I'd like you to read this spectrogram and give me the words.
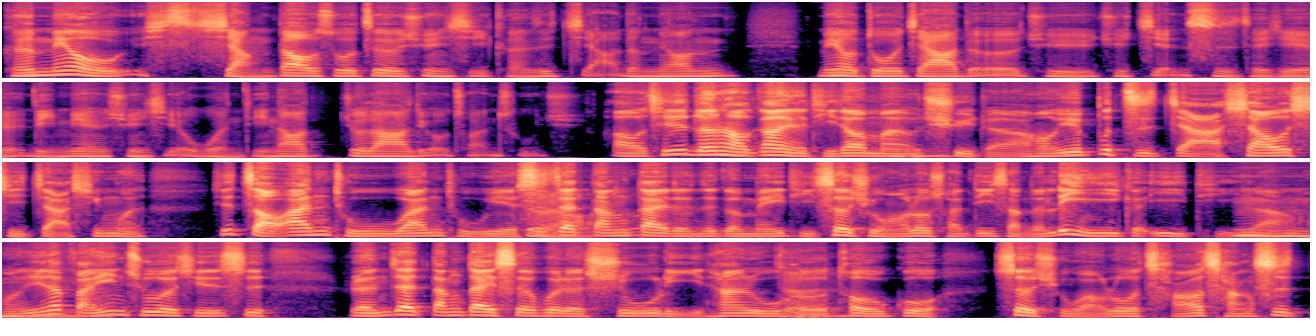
可能没有想到说这个讯息可能是假的，没有没有多加的去去检视这些里面讯息的问题，那就让它流传出去。好，其实伦豪刚刚也提到蛮有趣的，然后因为不止假消息、假新闻，其实早安图、午安图也是在当代的这个媒体社群网络传递上的另一个议题啦。因为它反映出的其实是人在当代社会的疏离，他如何透过社群网络尝要尝试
